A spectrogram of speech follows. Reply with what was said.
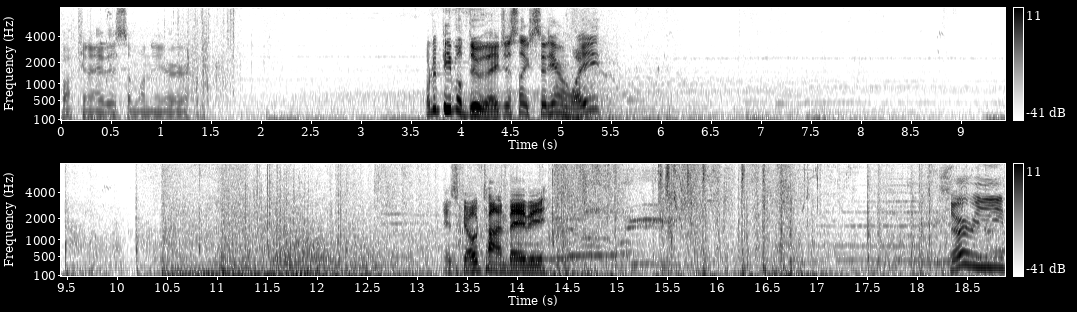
Fucking A, there's someone here. What do people do? They just like sit here and wait? It's go time, baby. Sorry.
